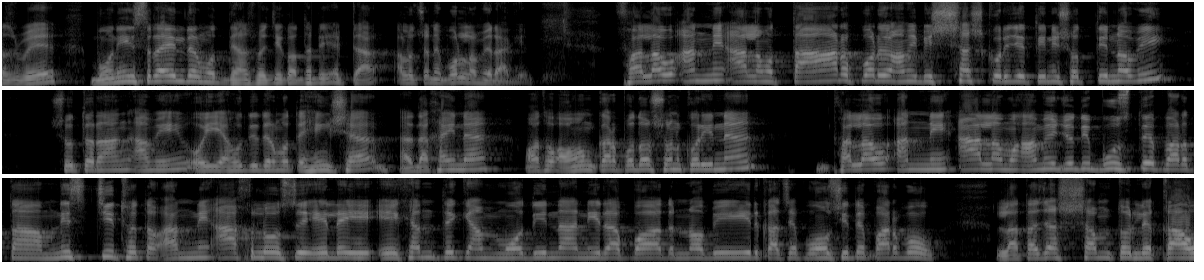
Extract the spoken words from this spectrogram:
আসবে, বনি ইসরায়েলদের মধ্যে আসবে, যে কথাটি একটা আলোচনায় বললাম এর আগে। ফালাউ আন্নি আলম, তারপরেও আমি বিশ্বাস করি যে তিনি সত্যি নবী, সুতরাং আমি ওই ইহুদিদের মতো হিংসা দেখাই না, অথবা অহংকার প্রদর্শন করি না। ফালাও আন্নি আলম, আমি যদি বুঝতে পারতাম, নিশ্চিত হতাম, আন্নি আখলোস এলে এখান থেকে আমি মদিনা নিরাপদ নবীর কাছে পৌঁছিতে পারব। লাতাজাসাম তো লেখাও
